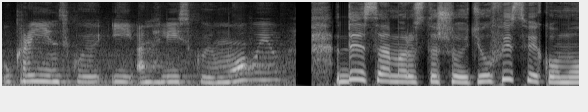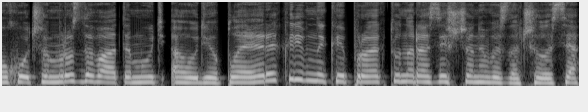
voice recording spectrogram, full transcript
українською і англійською мовою. Де саме розташують офіс, в якому охочим роздаватимуть аудіоплеєри, керівники проекту наразі ще не визначилися.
